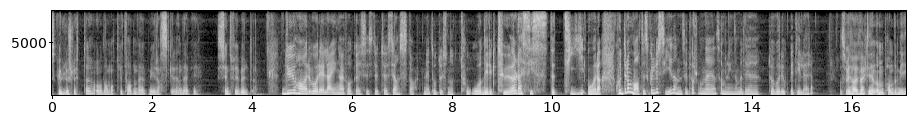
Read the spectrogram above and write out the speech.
skulle slutte, og da måtte vi ta det ned mye raskere enn det vi syns vi burde. Du har vært i ledelsen i Folkehelseinstituttet siden starten i 2002, og direktør de siste ti åra. Hvor dramatisk vil du si denne situasjonen er sammenlignet med det du har vært oppe i tidligere? Altså, vi har jo vært gjennom pandemi,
